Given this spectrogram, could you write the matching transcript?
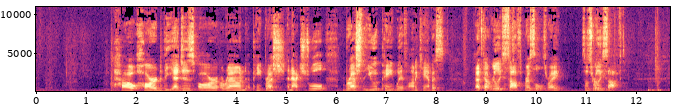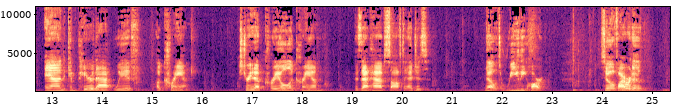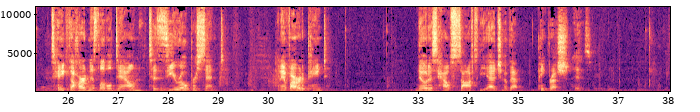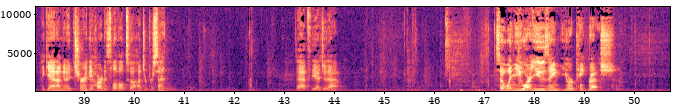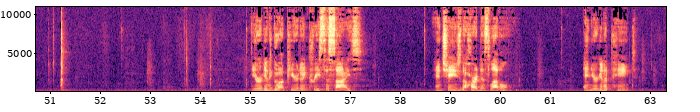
how hard the edges are around a paintbrush, an actual brush that you would paint with on a canvas. That's got really soft bristles, right? So it's really soft. And compare that with a crayon. A straight up Crayola crayon. Does that have soft edges? No, it's really hard. So if I were to take the hardness level down to 0%, and if I were to paint, Notice how soft the edge of that paintbrush is. Again, I'm going to turn the hardness level to 100%. That's the edge of that. So when you are using your paintbrush, you're going to go up here to increase the size and change the hardness level and you're going to paint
